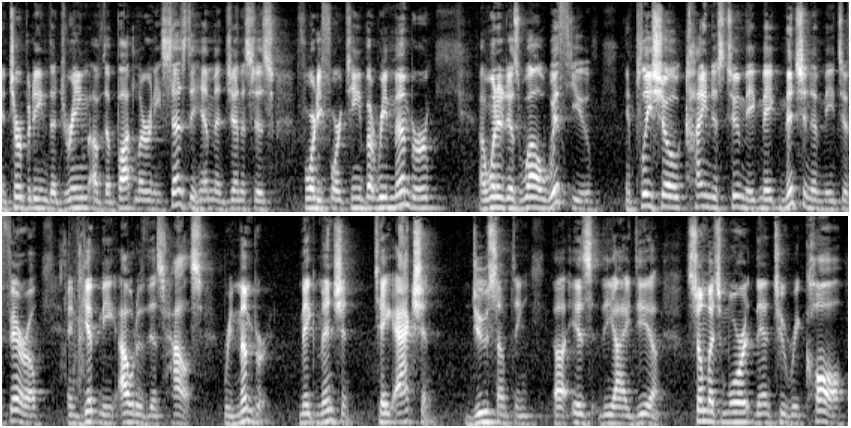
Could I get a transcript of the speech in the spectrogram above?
interpreting the dream of the butler, and he says to him in Genesis 40, 14, But remember uh, when it is well with you, and please show kindness to me, make mention of me to Pharaoh, and get me out of this house. Remember, make mention, take action, do something uh, is the idea. So much more than to recall,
